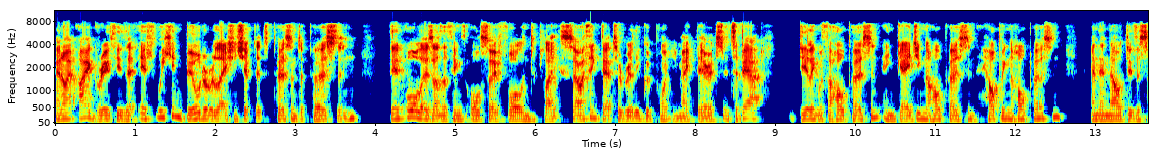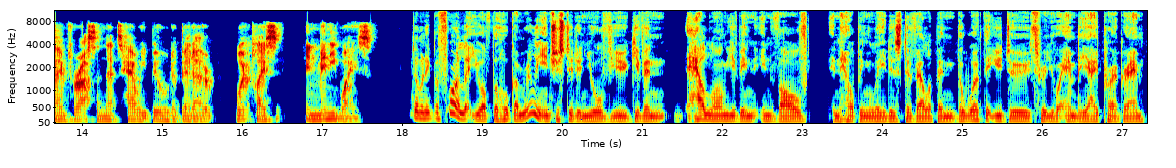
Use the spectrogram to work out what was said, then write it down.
And I, I agree with you that if we can build a relationship that's person to person, then all those other things also fall into place. So I think that's a really good point you make there. It's it's about dealing with the whole person, engaging the whole person, helping the whole person, and then they'll do the same for us. And that's how we build a better workplace in many ways. Dominic, before I let you off the hook, I'm really interested in your view, given how long you've been involved in helping leaders develop and the work that you do through your MBA program.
